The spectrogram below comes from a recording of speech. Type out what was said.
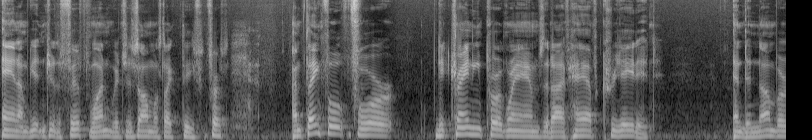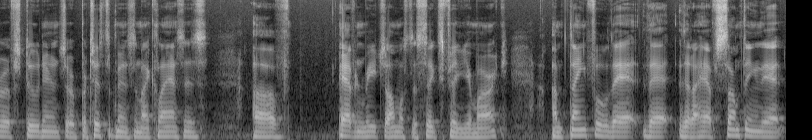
and I'm getting to the fifth one, which is almost like the first. I'm thankful for the training programs that I have created and the number of students or participants in my classes of having reached almost the six-figure mark. I'm thankful that that that I have something that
